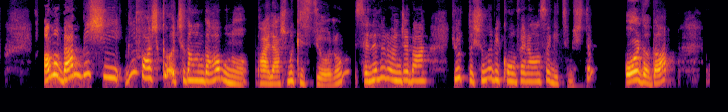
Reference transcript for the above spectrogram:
Ama ben bir şey, bir başka açıdan daha bunu paylaşmak istiyorum. Seneler önce ben yurt dışında bir konferansa gitmiştim. Orada da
